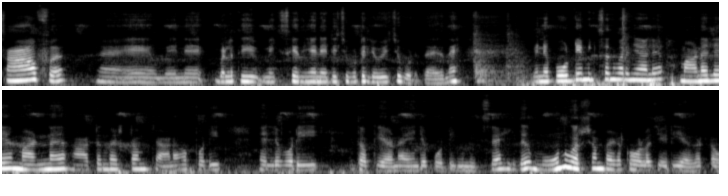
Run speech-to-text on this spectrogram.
സാഫ് പിന്നെ വെള്ളത്തിൽ മിക്സ് ചെയ്ത് ഞാൻ എന്റെ ചുവട്ടിൽ ഒഴിച്ച് കൊടുത്തായിരുന്നേ. പിന്നെ പോട്ടി മിക്സ് എന്ന് പറഞ്ഞാൽ മണൽ മണ്ണ് ആട്ടും കഷ്ടം ചാണകപ്പൊടി നെല്ലുപൊടി ഇതൊക്കെയാണ് അതിന്റെ പൊട്ടിങ് മിക്സ്. ഇത് മൂന്ന് വർഷം പഴക്കമുള്ള ചെടിയാണ് കേട്ടോ.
